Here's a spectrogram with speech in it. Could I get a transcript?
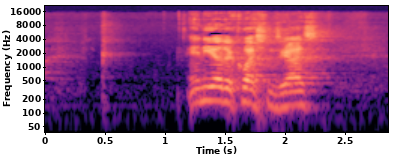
Any other questions, guys?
